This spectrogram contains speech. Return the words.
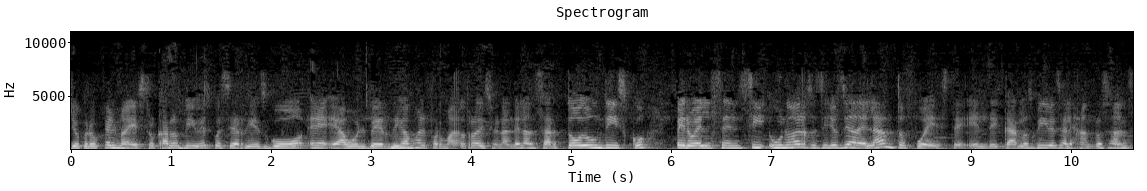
Yo creo que el maestro Carlos Vives pues se arriesgó eh, a volver, digamos, Mm. al formato tradicional de lanzar todo un disco, pero el uno de los sencillos de adelanto fue este, el de Carlos Vives y Alejandro Sanz,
